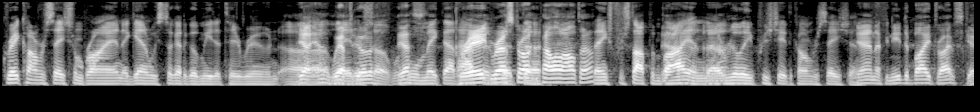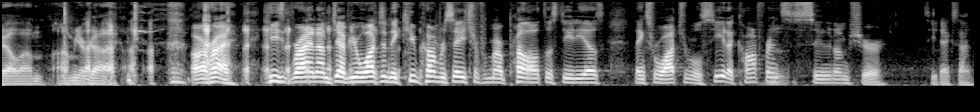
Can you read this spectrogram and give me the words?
great conversation, Brian. Again, we still got to go meet at Tehran uh, Yeah, yeah, we have to later, go to- so yes. we'll make that Great happen. Great restaurant but, in Palo Alto. Thanks for stopping by, Yeah, and yeah. uh, really appreciate the conversation. Yeah, and if you need to buy DriveScale, I'm, I'm your guy. All right, he's Brian. I'm Jeff. You're watching the Cube conversation from our Palo Alto studios. Thanks for watching. We'll see you at a conference soon, I'm sure. See you next time.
